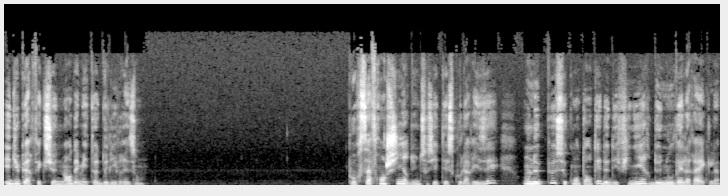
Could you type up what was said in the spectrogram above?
et du perfectionnement des méthodes de livraison. Pour s'affranchir d'une société scolarisée, on ne peut se contenter de définir de nouvelles règles.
